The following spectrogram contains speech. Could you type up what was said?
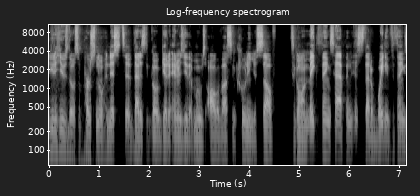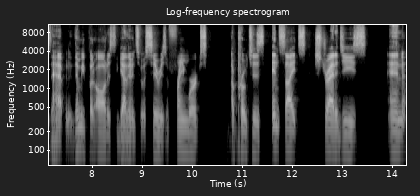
You need a huge dose of personal initiative. That is the go getter energy that moves all of us, including yourself, to go and make things happen instead of waiting for things to happen. And then we put all this together into a series of frameworks, approaches, insights, strategies, and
